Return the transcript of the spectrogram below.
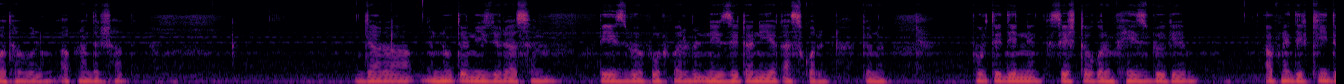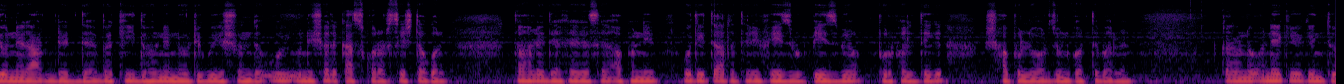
কথা বলব আপনাদের সাথে। যারা নতুন ইউজার আছেন পেজ বা প্রোফাইল নিয়ে যেটা নিয়ে কাজ করেন, কেন? প্রতিদিন চেষ্টা করেন ফেসবুকে আপনাদের কী ধরনের আপডেট দেয় বা কী ধরনের নোটিফিকেশন দেয়, ওই অনুসারে কাজ করার চেষ্টা করেন। তাহলে দেখা গেছে আপনি অতি তাড়াতাড়ি ফেসবুক পেজ বা প্রোফাইল থেকে সাফল্য অর্জন করতে পারবেন। কারণ অনেকে কিন্তু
